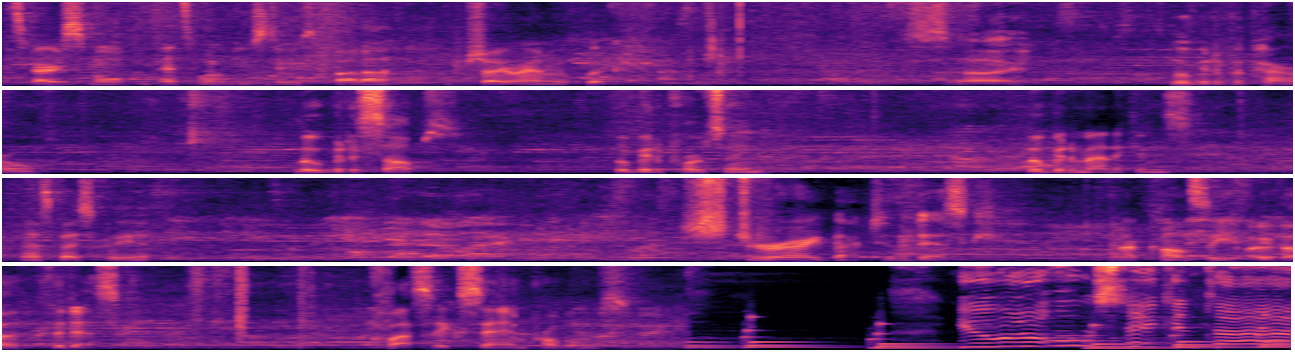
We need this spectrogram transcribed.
it's very small compared to what I'm used to. But uh, I'll show you around real quick. A little bit of apparel, a little bit of subs, a little bit of protein, a little bit of mannequins. That's basically it. Straight back to the desk, and I can't see over the desk classic Sam problems. You were always taking time,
